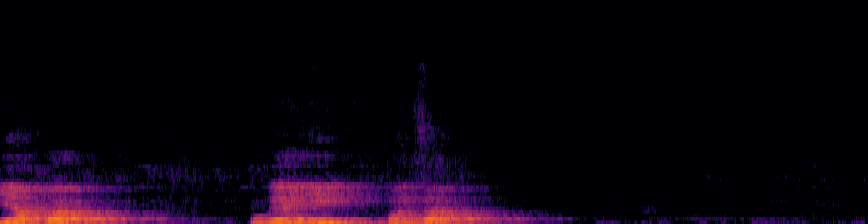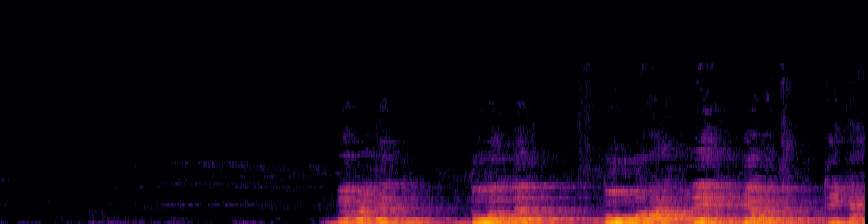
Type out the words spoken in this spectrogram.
ये आपका हो गया ये कौन सा? व्यवर्तित दो अंदर दो बाहर और एक व्यवर्तित, ठीक है?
